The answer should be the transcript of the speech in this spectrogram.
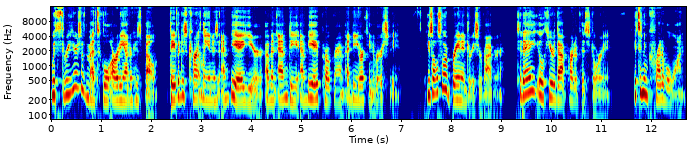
With three years of med school already under his belt, David is currently in his MBA year of an MD MBA program at New York University. He's also a brain injury survivor. Today, you'll hear that part of his story. It's an incredible one.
